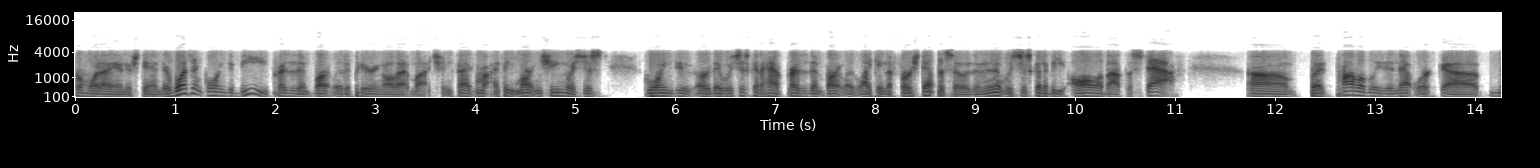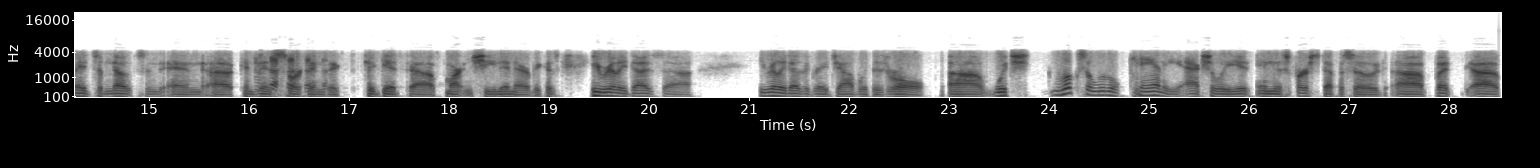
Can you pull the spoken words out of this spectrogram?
from what I understand. There wasn't going to be President Bartlet appearing all that much. In fact, I think Martin Sheen was just going to, or they was just going to have President Bartlet like in the first episode, and then it was just going to be all about the staff. Um, but probably the network uh, made some notes and, and uh, convinced Sorkin to, to get uh, Martin Sheen in there because he really does uh, he really does a great job with his role, uh, which looks a little canny actually in this first episode, uh, but uh,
